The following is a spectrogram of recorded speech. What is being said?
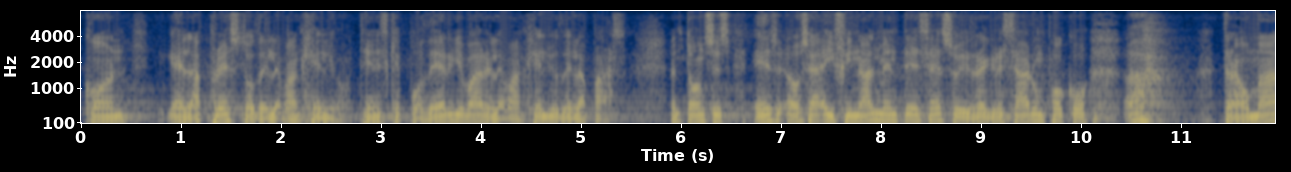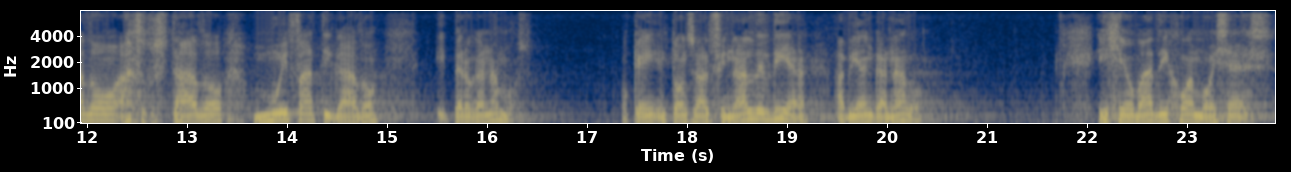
con el apresto del Evangelio. Tienes que poder llevar el Evangelio de la paz. Entonces, es, o sea, y finalmente es eso, y regresar un poco ah, traumado, asustado, muy fatigado, y, pero ganamos. ¿Ok? Entonces, al final del día, habían ganado. Y Jehová dijo a Moisés,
